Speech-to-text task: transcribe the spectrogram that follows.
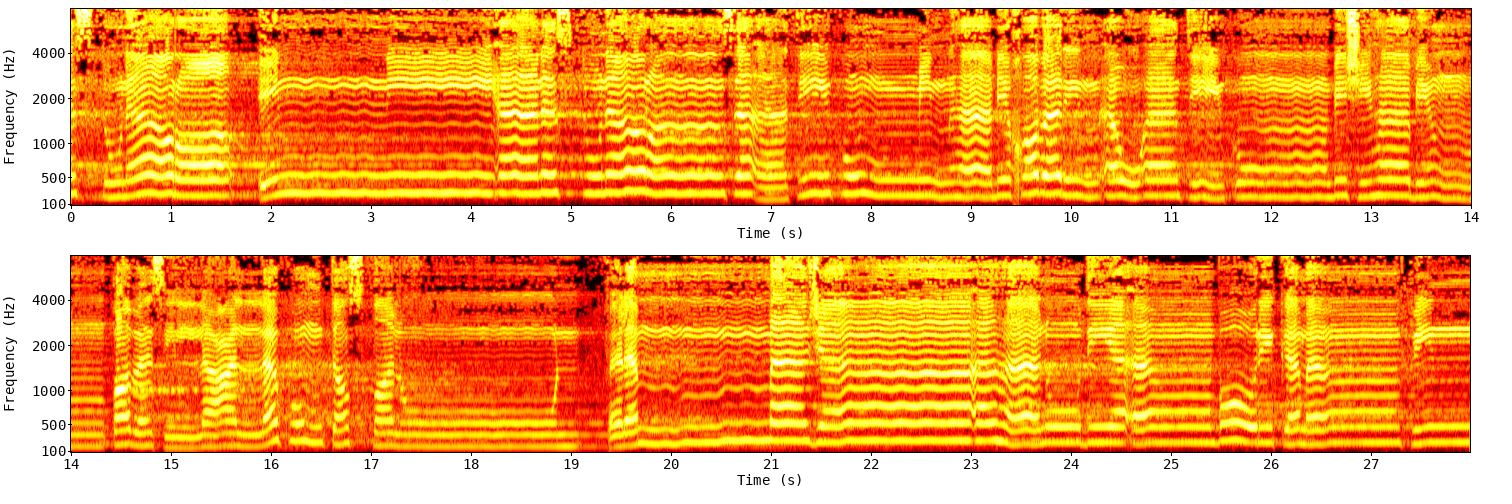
آنست نارا إني آنست نارا سآتيكم منها بخبر أو آتيكم بشهاب قبس لعلكم تصطلون. فلما جاءها نودي أن بورك من في النار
